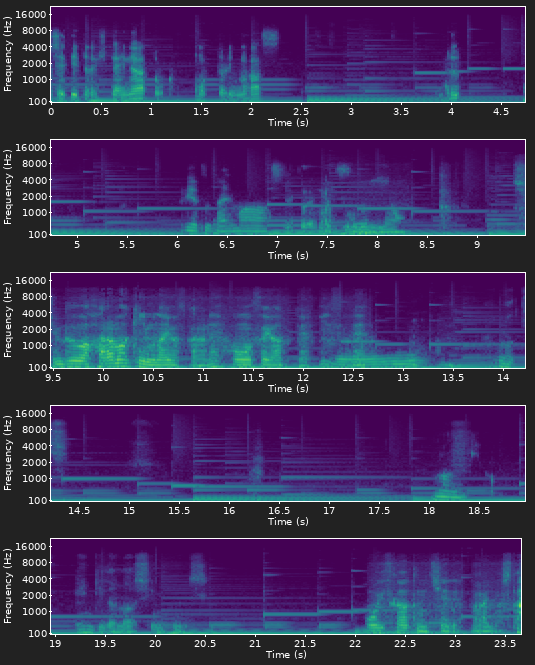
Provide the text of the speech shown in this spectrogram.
教えていただきたいなと思っております。あるありがとうございます。ありがとうございます。新聞は腹巻きにもなりますからね、保温性があっていいですね。うん玉便利だな、新聞ボーイスカウトの知恵で習いました。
